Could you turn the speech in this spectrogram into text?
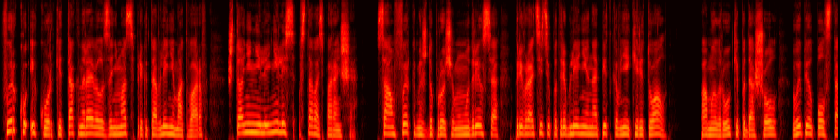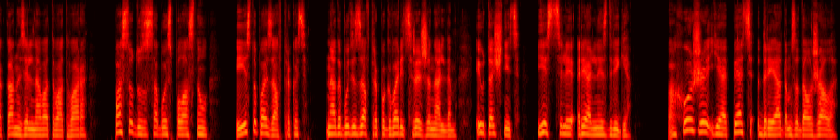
Фырку и Корке так нравилось заниматься приготовлением отваров, что они не ленились вставать пораньше. Сам Фырк, между прочим, умудрился превратить употребление напитка в некий ритуал. Помыл руки, подошел, выпил полстакана зеленоватого отвара, посуду за собой сполоснул и ступай завтракать. Надо будет завтра поговорить с Реджинальдом и уточнить, есть ли реальные сдвиги. Похоже, я опять дриадом задолжала.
